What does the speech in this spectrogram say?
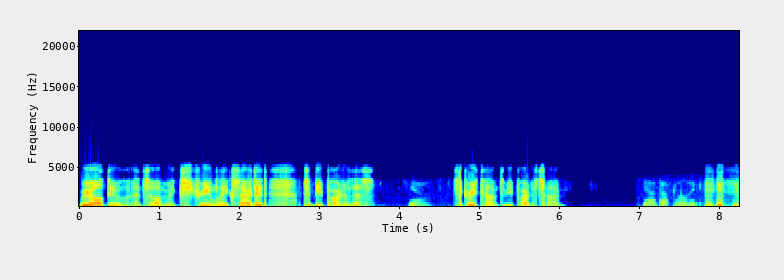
we all do. And so I'm extremely excited to be part of this. Yeah, it's a great time to be part of Chime. Yeah, definitely.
